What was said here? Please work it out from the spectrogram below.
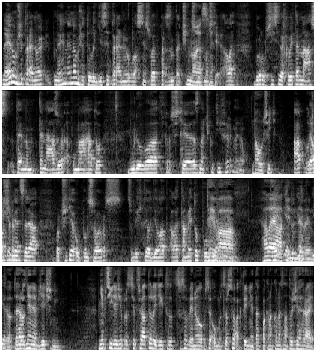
nejenom, že trénuje, ne, nejenom, že ty lidi si trénují vlastně svoje prezentační no, schopnosti, jasně. ale budou si takový ten, nás, ten, ten názor a pomáhá to budovat prostě značku té firmy. No, no určitě. A určitě další ne. věc teda, určitě open source, co bych chtěl dělat, ale tam je to poměrně... Tyva. Hele, já ti nevím, je, je, to je hrozně nevděčný mně přijde, že prostě třeba ty lidi, co, co se věnují prostě open source aktivně, tak pak nakonec na to, že hrají.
